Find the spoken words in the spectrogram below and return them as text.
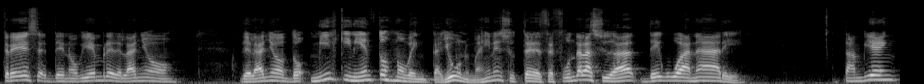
3 de noviembre del año del año 1591, imagínense ustedes, se funda la ciudad de Guanare. También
